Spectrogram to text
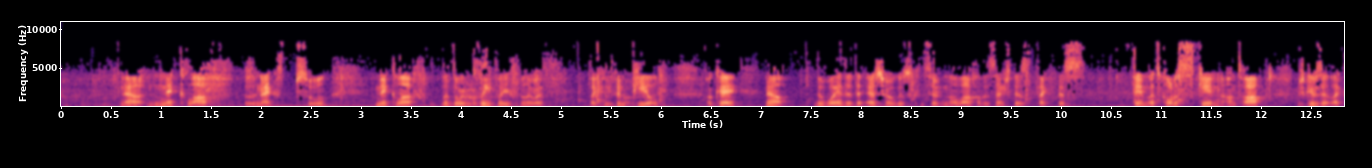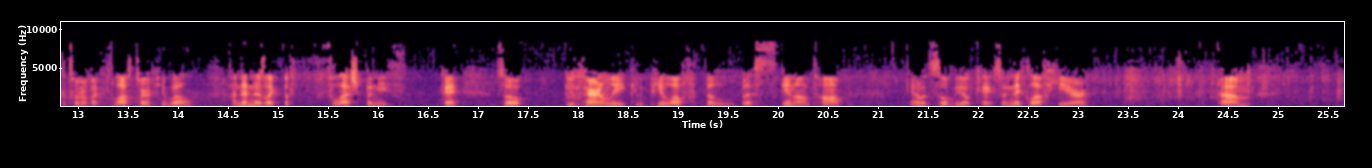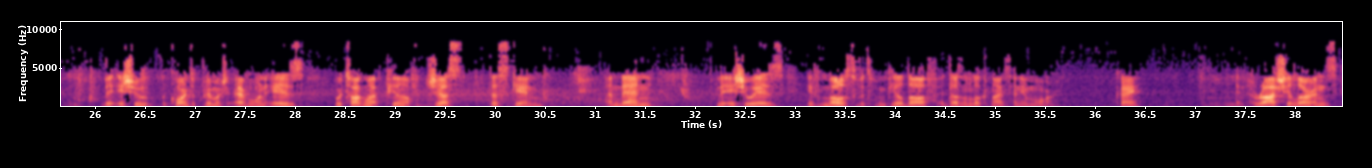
Now niklaf is the next psul. Niklaf, like the word klipa you're familiar with, like it's been peeled. Okay. Now the way that the esrog is considered in the halacha, essentially there's like this thing let's call it a skin on top, which gives it like a sort of like a luster, if you will, and then there's like the flesh beneath. Okay. So you apparently can peel off the the skin on top, and it would still be okay. So niklaf here. Um, the issue, according to pretty much everyone, is we're talking about peeling off just the skin, and then the issue is if most of it's been peeled off, it doesn't look nice anymore. Okay, and Rashi learns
